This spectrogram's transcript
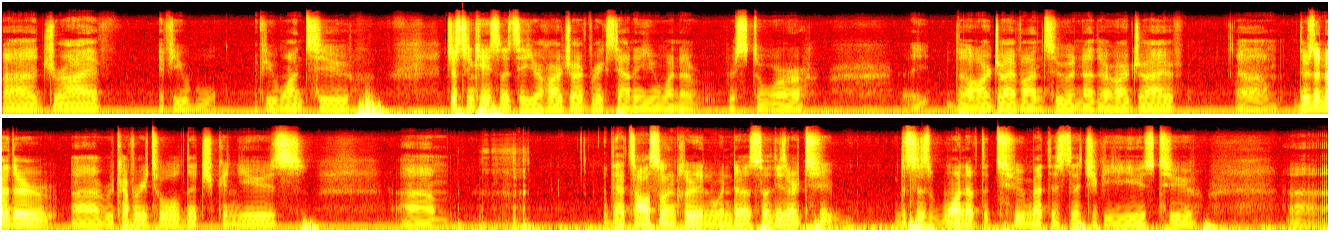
uh, drive if you if you want to. Just in case, let's say your hard drive breaks down and you want to restore the hard drive onto another hard drive. Um, there's another uh, recovery tool that you can use um, that's also included in Windows. So these are two. This is one of the two methods that you can use to uh,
